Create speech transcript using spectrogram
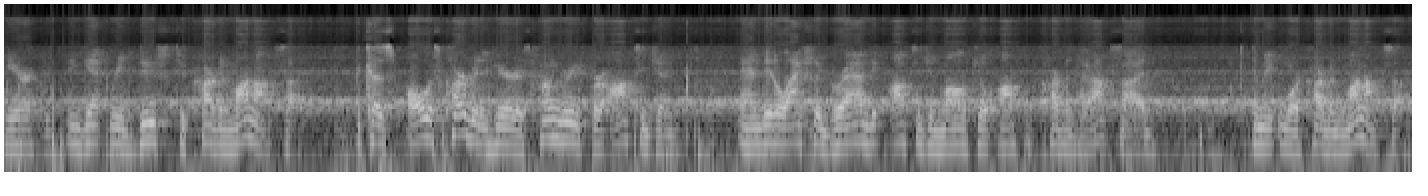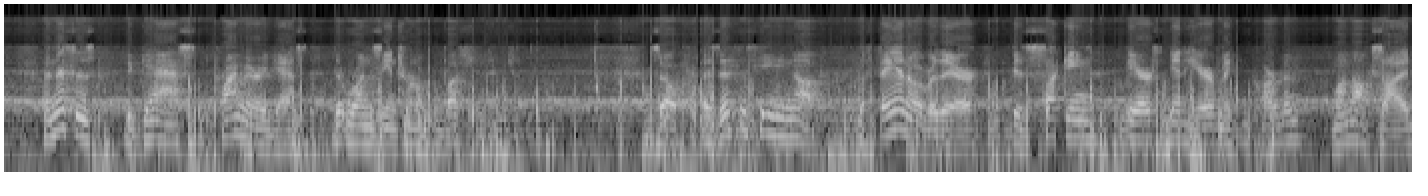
here and get reduced to carbon monoxide. Because all this carbon in here is hungry for oxygen and it'll actually grab the oxygen molecule off of carbon dioxide to make more carbon monoxide. And this is the gas, primary gas, that runs the internal combustion engine. So as this is heating up, the fan over there is sucking air in here, making carbon monoxide.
